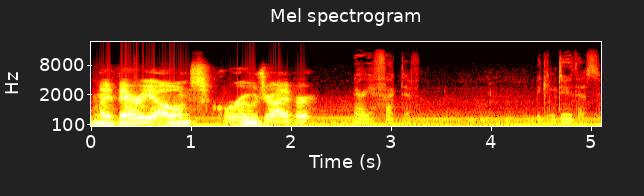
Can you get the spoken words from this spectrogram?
My very own screwdriver. Very effective. We can do this.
